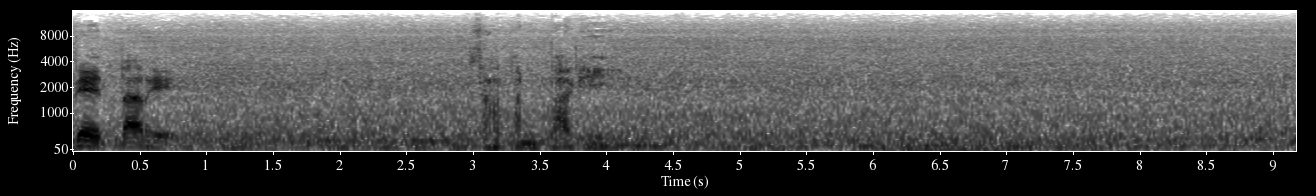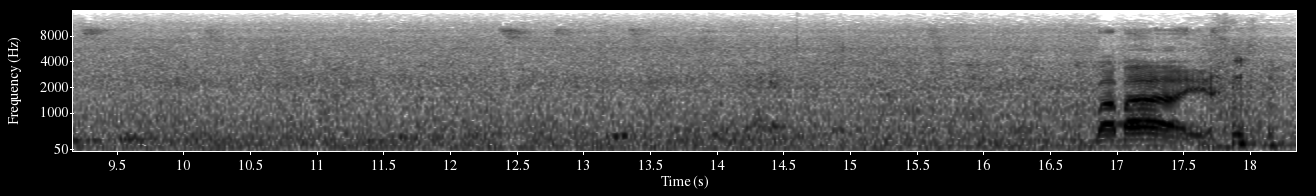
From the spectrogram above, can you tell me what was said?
Detare. Sarapan pagi. Bye-bye.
